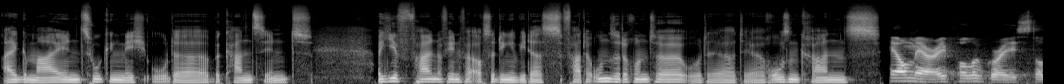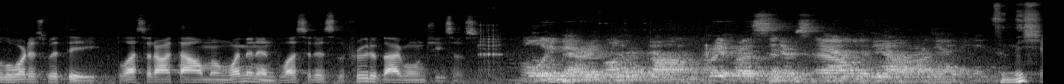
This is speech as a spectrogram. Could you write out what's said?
allgemein zugänglich oder bekannt sind. Hier fallen auf jeden Fall auch so Dinge wie das Vaterunser darunter oder der Rosenkranz. Hail Mary, full of grace, the Lord is with thee. Blessed art thou among women, and blessed is the fruit of thy womb, Jesus. Holy Mary, Mother of God, pray for us sinners now and at the hour of our death. Für mich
